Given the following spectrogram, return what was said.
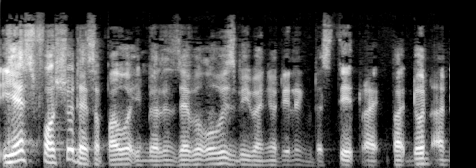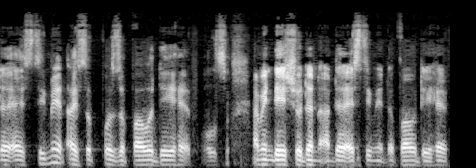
yes, for sure there's a power imbalance. There will always be when you're dealing with the state, right? But don't underestimate, I suppose, the power they have also. I mean, they shouldn't underestimate the power they have.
